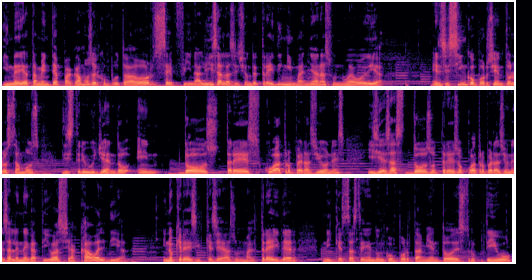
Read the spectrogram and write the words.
inmediatamente apagamos el computador, se finaliza la sesión de trading y mañana es un nuevo día. Ese 5% lo estamos distribuyendo en 2, 3, 4 operaciones y si esas 2 o 3 o 4 operaciones salen negativas, se acaba el día. Y no quiere decir que seas un mal trader ni que estás teniendo un comportamiento destructivo.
